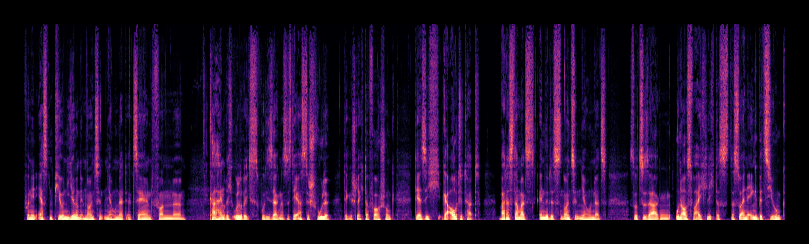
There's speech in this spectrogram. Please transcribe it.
von den ersten Pionieren im 19. Jahrhundert erzählen, von äh, Karl-Heinrich Ulrichs, wo Sie sagen, das ist der erste Schwule der Geschlechterforschung, der sich geoutet hat war das damals Ende des 19. Jahrhunderts sozusagen unausweichlich, dass das so eine enge Beziehung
